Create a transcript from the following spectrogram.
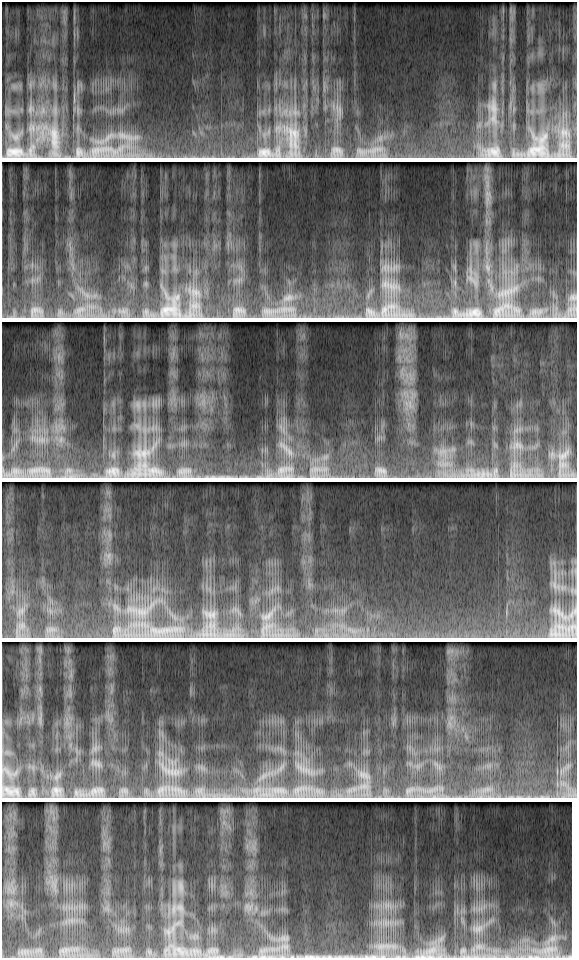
do they have to go along? Do they have to take the work? And if they don't have to take the job, if they don't have to take the work, well then the mutuality of obligation does not exist and therefore it's an independent contractor scenario, not an employment scenario. Now, I was discussing this with the girls in, or one of the girls in the office there yesterday, and she was saying, sure, if the driver doesn't show up, uh, they won't get any more work.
